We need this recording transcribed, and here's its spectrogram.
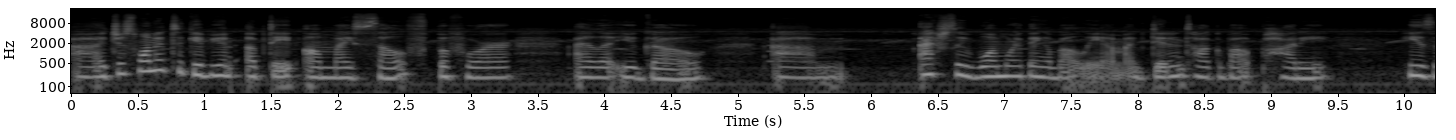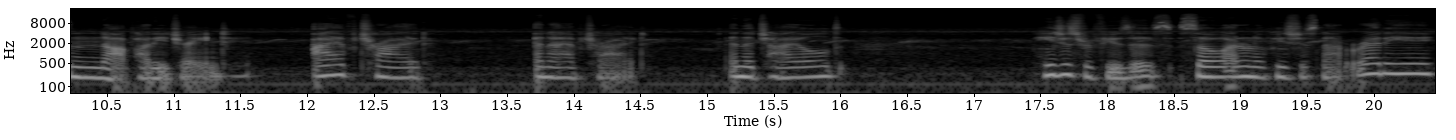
I just wanted to give you an update on myself before I let you go. Um, actually, one more thing about Liam. I didn't talk about potty. He's not potty trained. I have tried and I have tried. And the child, he just refuses. So I don't know if he's just not ready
